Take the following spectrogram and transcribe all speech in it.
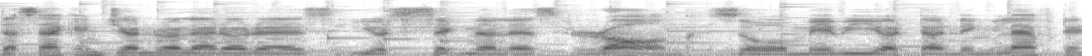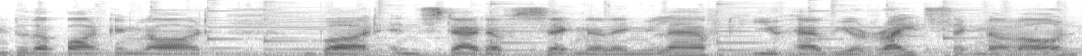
The second general error is your signal is wrong. So maybe you're turning left into the parking lot, but instead of signaling left, you have your right signal on.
